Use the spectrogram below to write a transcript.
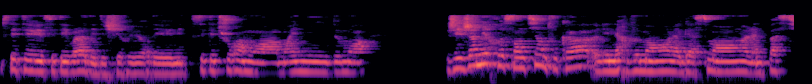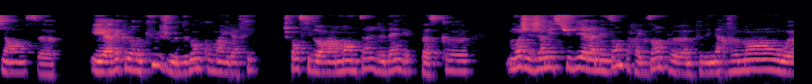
c'était, c'était voilà, des déchirures, des, mais c'était toujours un mois, un mois et demi, deux mois. J'ai jamais ressenti, en tout cas, l'énervement, l'agacement, l'impatience. et avec le recul, je me demande comment il a fait. Je pense qu'il doit avoir un mental de dingue parce que moi, j'ai jamais subi à la maison, par exemple, un peu d'énervement ou euh,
